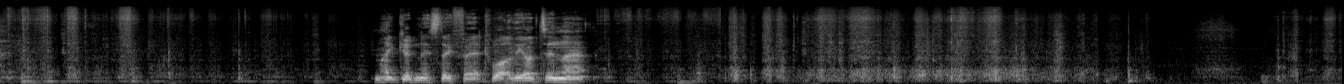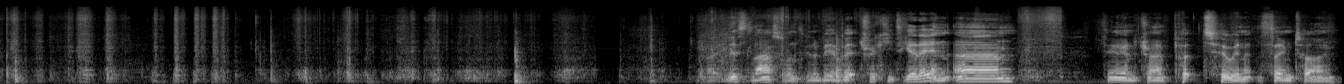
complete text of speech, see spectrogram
My goodness, they fit. What are the odds in that? This last one's going to be a bit tricky to get in. Um, think I'm going to try and put two in at the same time.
